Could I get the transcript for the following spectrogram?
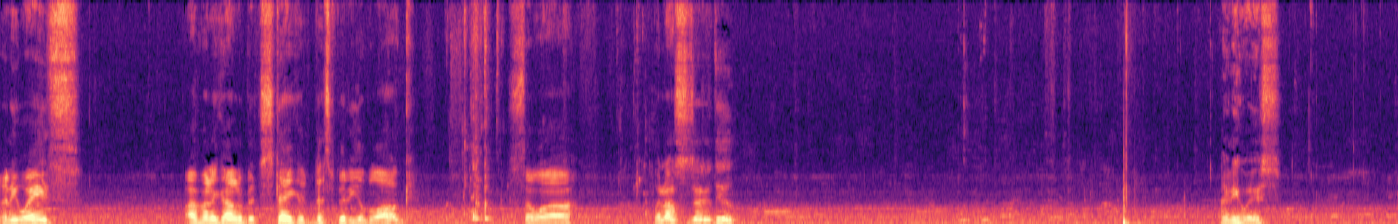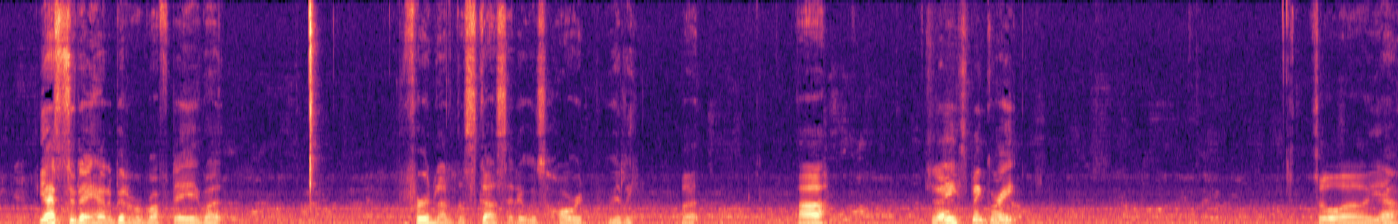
Anyways, I might have got a bit staggered in this video blog. So, uh, what else is there to do? Anyways, yesterday had a bit of a rough day, but prefer not to discuss it. It was horrid, really. But, uh, today's been great. So, uh, yeah.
